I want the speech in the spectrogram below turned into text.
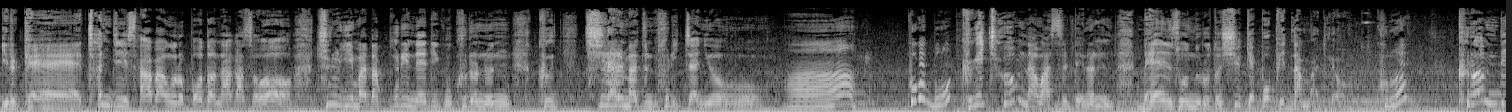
이렇게 천지 사방으로 뻗어 나가서 줄기마다 뿌리 내리고 그러는 그 지랄 맞은 풀 있잖요 아, 그게 뭐? 그게 처음 나왔을 때는 맨손으로도 쉽게 뽑힌단 말이오 그래? 그런데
